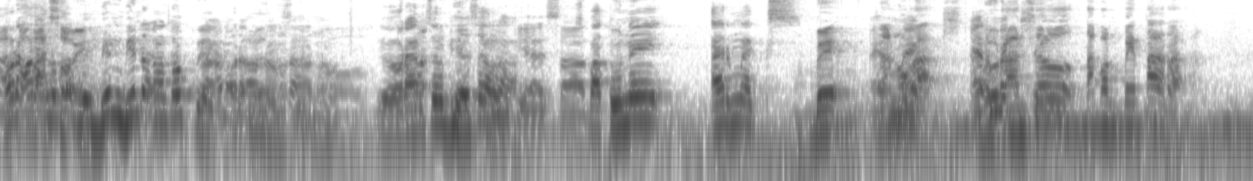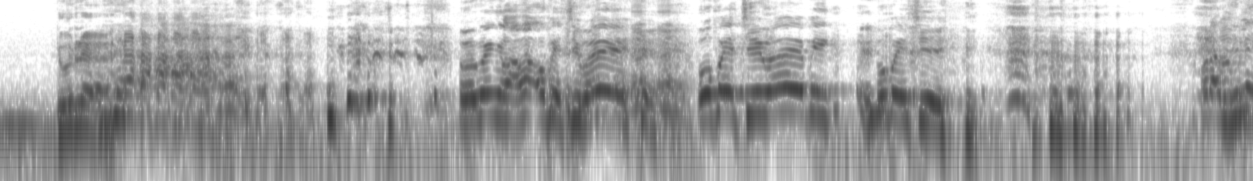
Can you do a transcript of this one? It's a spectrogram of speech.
Ora ora ono lasso tote ya? bag, biyen biyen ora ono tote bag, Ora ono ora ono, tote bag ora sih. ono. Ya ransel biasa lah. Biasa. Sepatune Air Max. B, Air ra, Max. Air Air Max Ransel takon peta ra. Dora. Oh, kowe ngelawak OVJ wae. OVJ wae, Pik. OVJ. Ora jene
